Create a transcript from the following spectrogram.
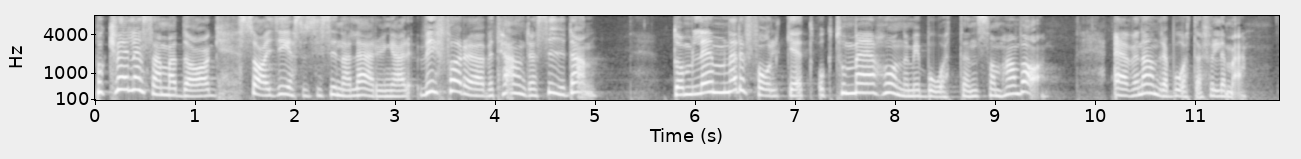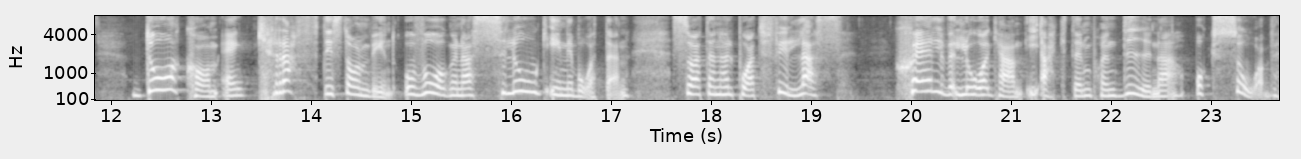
På kvällen samma dag sa Jesus till sina lärjungar, vi far över till andra sidan. De lämnade folket och tog med honom i båten som han var. Även andra båtar följde med. Då kom en kraftig stormvind och vågorna slog in i båten så att den höll på att fyllas. Själv låg han i akten på en dyna och sov.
